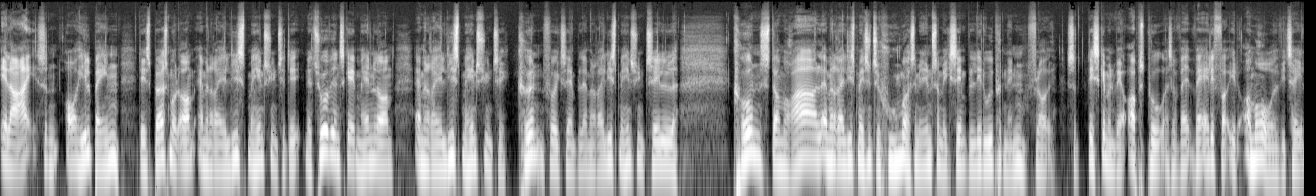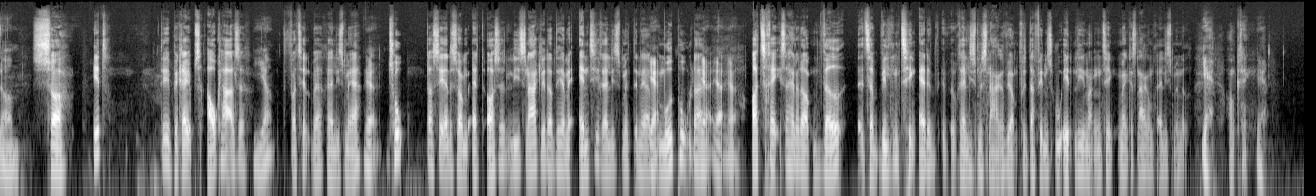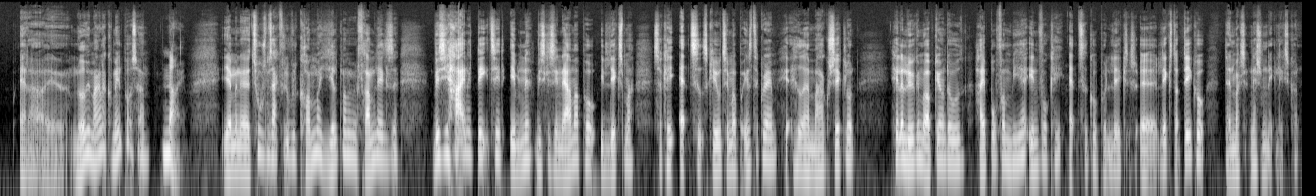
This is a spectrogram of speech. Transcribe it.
eller ej, sådan over hele banen. Det er et spørgsmål om, er man realist med hensyn til det, naturvidenskaben handler om? Er man realist med hensyn til køn, for eksempel? Er man realist med hensyn til kunst og moral, er man realist med hensyn til humor, som jeg nævnte som eksempel, lidt ude på den anden fløj. Så det skal man være ops på. Altså, hvad, hvad er det for et område, vi taler om? Så et, det er begrebsafklarelse. Ja. Fortæl, hvad realisme er. Ja. To, der ser det som at også lige snakke lidt om det her med antirealisme, den her ja. modpol, der er. Ja, ja, ja. Og tre, så handler det om, hvad, altså, hvilken ting er det, realisme snakker vi om? Fordi der findes uendelige mange ting, man kan snakke om realisme med. Ja. Omkring. Ja. Er der øh, noget, vi mangler at komme ind på, Søren? Nej. Jamen, øh, tusind tak, fordi du vil komme og hjælpe mig med min fremlæggelse. Hvis I har en idé til et emne, vi skal se nærmere på i Lexma, så kan I altid skrive til mig på Instagram. Her hedder jeg Markus Eklund. Held og lykke med opgaven derude. Har I brug for mere info, kan I altid gå på lex, øh, lex.dk, Danmarks nationalleksikon.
